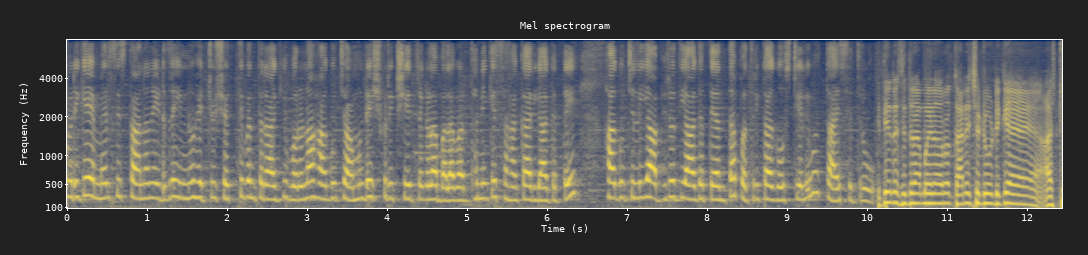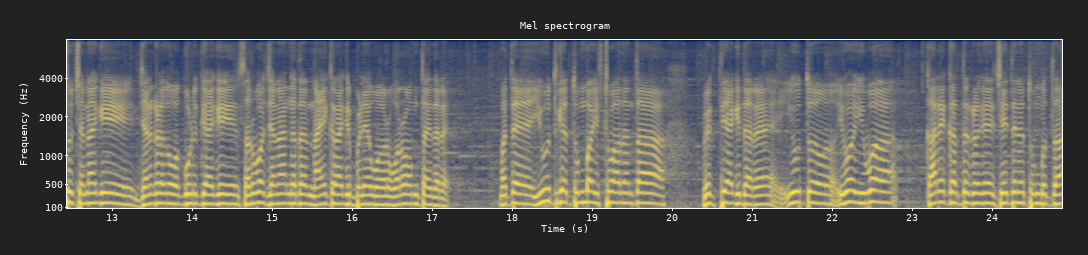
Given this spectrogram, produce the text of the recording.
ಅವರಿಗೆ ಎಂಎಲ್ಸಿ ಸ್ಥಾನ ನೀಡಿದರೆ ಇನ್ನೂ ಹೆಚ್ಚು ಶಕ್ತಿವಂತರಾಗಿ ವರುಣ ಹಾಗೂ ಚಾಮುಂಡೇಶ್ವರಿ ಕ್ಷೇತ್ರಗಳ ಬಲವರ್ಧನೆಗೆ ಸಹಕಾರಿಯಾಗುತ್ತೆ ಹಾಗೂ ಜಿಲ್ಲೆಯ ಅಭಿವೃದ್ಧಿ ಆಗತ್ತೆ ಅಂತ ಪತ್ರಿಕಾಗೋಷ್ಠಿಯಲ್ಲಿ ಒತ್ತಾಯಿಸಿದ್ರು. ಯತೀಂದ್ರ ಸಿದ್ದರಾಮಯ್ಯನವರ ಕಾರ್ಯಚಟುವಟಿಕೆ ಅಷ್ಟು ಚೆನ್ನಾಗಿ ಜನಗಳಿಗೆ ಒಗ್ಗೂಡಿಕೆಯಾಗಿ ಸರ್ವ ಜನಾಂಗದ ನಾಯಕರಾಗಿ ಬೆಳೆಯ ಹೊರ ಹೊರಹೊಮ್ತಾ ಇದ್ದಾರೆ. ಮತ್ತು ಯೂತ್ಗೆ ತುಂಬ ಇಷ್ಟವಾದಂಥ ವ್ಯಕ್ತಿಯಾಗಿದ್ದಾರೆ. ಯೂತ್ ಯುವ ಯುವ ಕಾರ್ಯಕರ್ತರುಗಳಿಗೆ ಚೈತನ್ಯ ತುಂಬುತ್ತಾ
